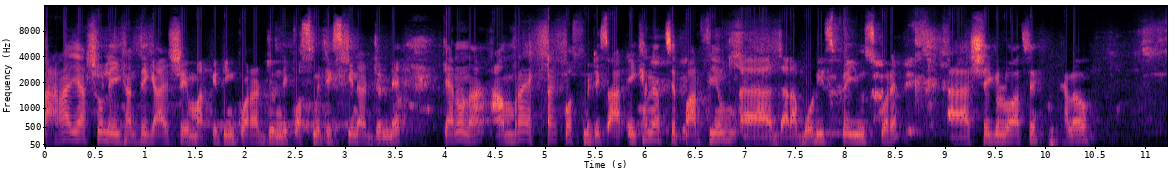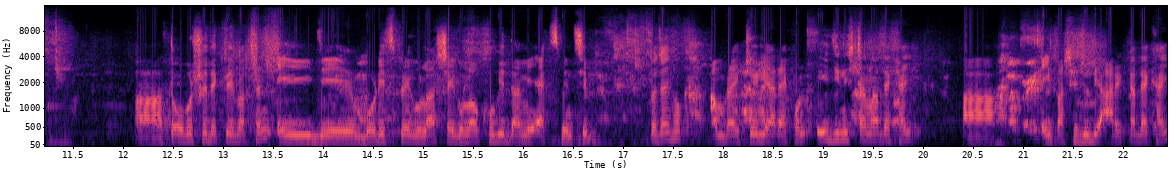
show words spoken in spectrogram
তারাই আসলে এইখান থেকে আসে মার্কেটিং করার জন্য কসমেটিক্স কেনার জন্য। কেননা, আমরা একটা কসমেটিক্স আর এখানে আছে পারফিউম যারা বডি স্প্রে ইউজ করে সেগুলো আছে। হ্যালো তো অবশ্যই দেখতেই পাচ্ছেন, এই যে বডি স্প্রেগুলা সেগুলো খুবই দামি এক্সপেন্সিভ তো যাই হোক, আমরা অ্যাকচুয়ালি আর এখন এই জিনিসটা না দেখাই। এই পাশে যদি আরেকটা দেখাই,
